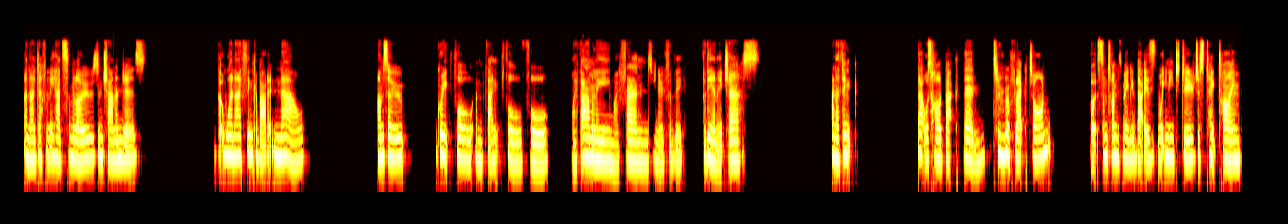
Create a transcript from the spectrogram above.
and I definitely had some lows and challenges. But when I think about it now, I'm so grateful and thankful for my family, my friends, you know, for the for the NHS. And I think that was hard back then to reflect on. But sometimes maybe that is what you need to do. Just take time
